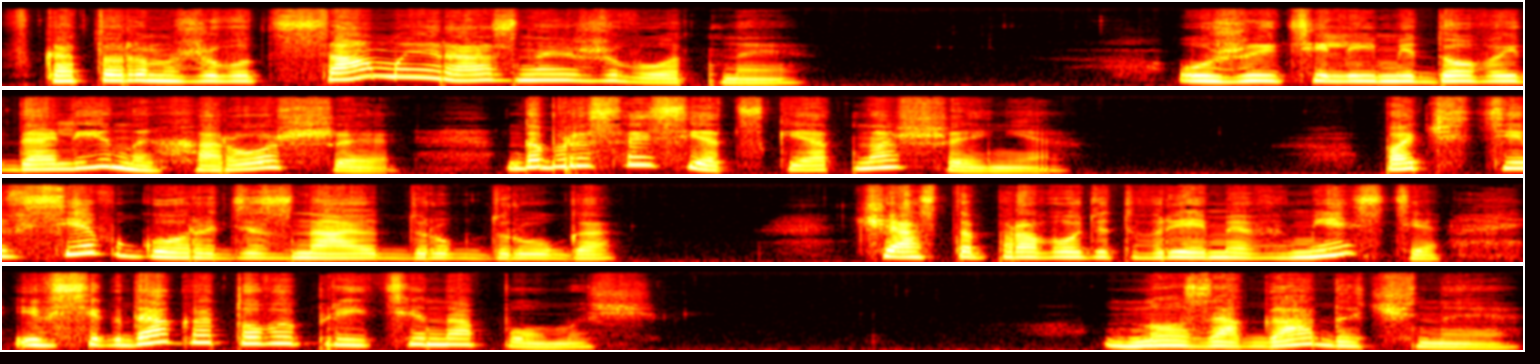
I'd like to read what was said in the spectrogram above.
в котором живут самые разные животные. У жителей Медовой долины хорошие, добрососедские отношения. Почти все в городе знают друг друга – часто проводят время вместе и всегда готовы прийти на помощь. Но загадочные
